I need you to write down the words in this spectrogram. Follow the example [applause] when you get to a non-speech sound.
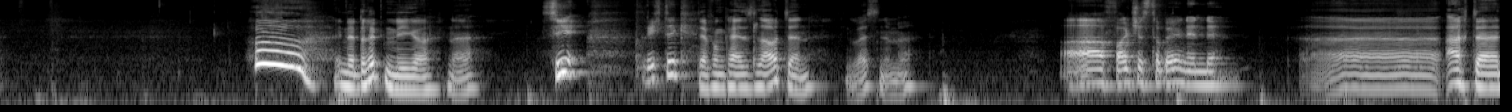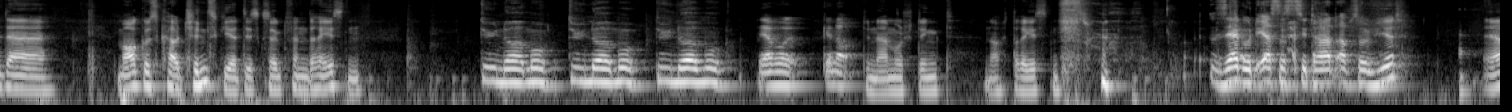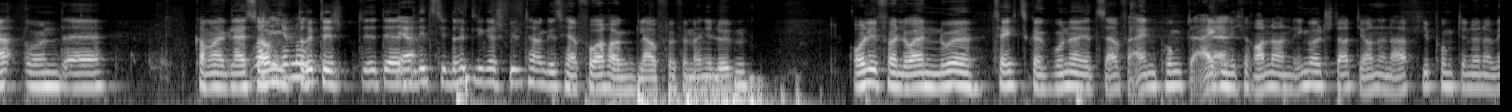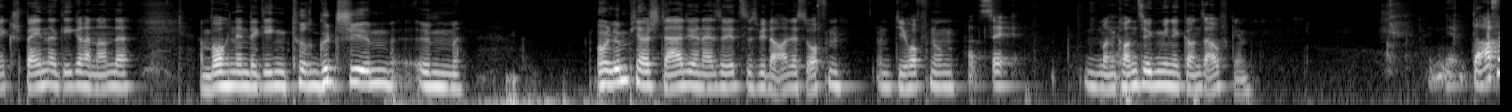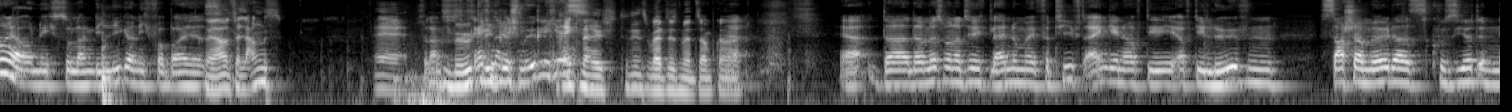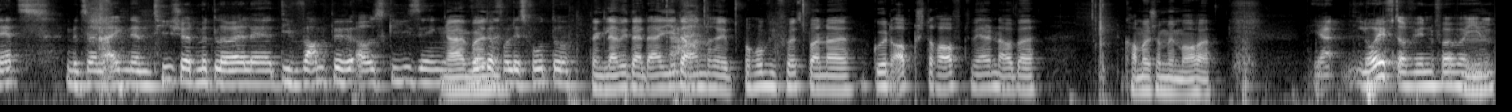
In der dritten Liga, ne? Sie, richtig? Der von Kaiserslautern. Ich weiß nicht mehr. Ah, falsches Tabellenende. Äh, ach, der, der Markus Kauczynski hat das gesagt von Dresden. Dynamo, Dynamo, Dynamo. Jawohl, genau. Dynamo stinkt nach Dresden. Sehr gut, erstes Zitat absolviert. Ja, und äh, kann man gleich Warte, sagen, noch- dritte, der Ja. letzte Drittligaspieltag ist hervorragend gelaufen für meine Löwen. Alle verloren, nur 60er gewonnen, jetzt auf einen Punkt eigentlich ran an Ingolstadt, die anderen auch vier Punkte nur noch weg. Speiner gegeneinander am Wochenende gegen Turgutschi im, im Olympiastadion, also jetzt ist wieder alles offen und die Hoffnung, man kann es irgendwie nicht ganz aufgeben. Darf man ja auch nicht, solange die Liga nicht vorbei ist. Ja, solange es äh, Solange es möglich rechnerisch ist. möglich ist. Rechnerisch, das wird das mir jetzt abgegangen. Ja, ja da, da müssen wir natürlich gleich nochmal vertieft eingehen auf die, auf die Löwen. Sascha Mölders kursiert im Netz mit seinem eigenen T-Shirt mittlerweile. Die Wampe aus Giesing. Ja, Wundervolles Foto. Dann glaube ich, da da jeder andere Profifußballer gut abgestraft werden, aber kann man schon mal machen. Ja, läuft auf jeden Fall bei Mhm. ihm.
